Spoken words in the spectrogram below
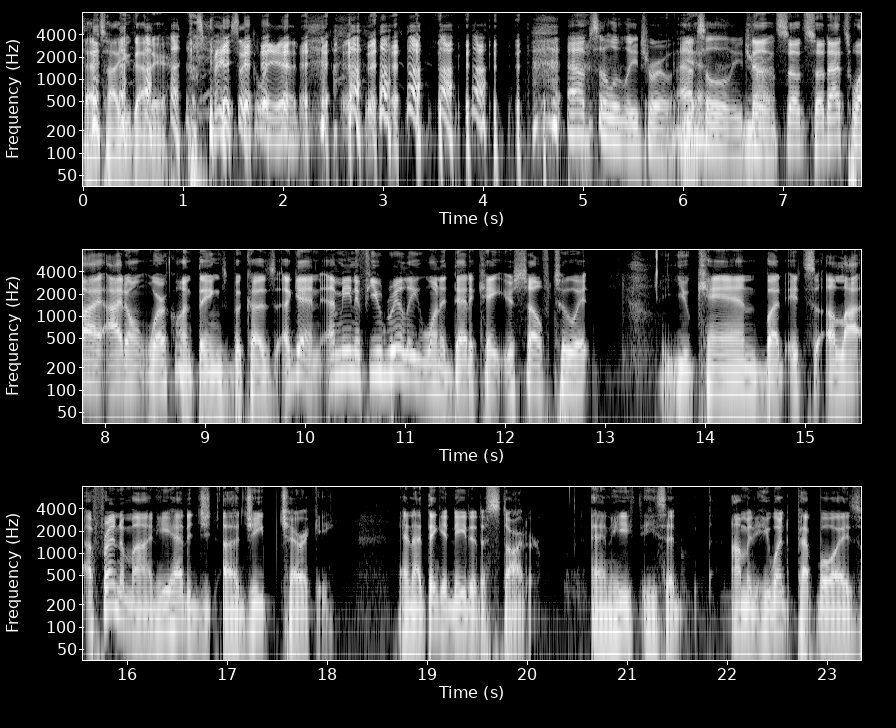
That's how you got air. That's basically it. Absolutely true. Absolutely yeah. true. No, so so that's why I don't work on things because again, I mean, if you really want to dedicate yourself to it, you can. But it's a lot. A friend of mine, he had a, a Jeep Cherokee, and I think it needed a starter, and he he said, I'm. A, he went to Pep Boys,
